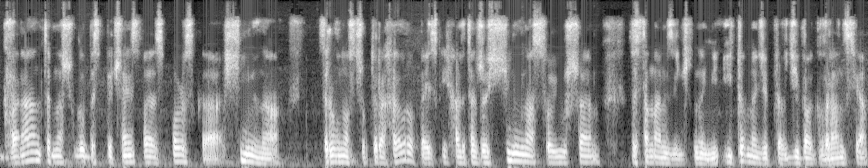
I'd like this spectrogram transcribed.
gwarantem naszego bezpieczeństwa jest Polska silna, zarówno w strukturach europejskich, ale także silna sojuszem ze Stanami Zjednoczonymi. I to będzie prawdziwa gwarancja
